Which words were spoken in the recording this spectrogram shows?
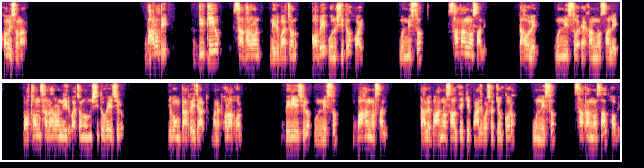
কমিশনার। ভারতে দ্বিতীয় সাধারণ নির্বাচন কবে অনুষ্ঠিত হয়? উনিশশো সাতান্ন সালে। তাহলে উনিশশো একান্ন সালে প্রথম সাধারণ নির্বাচন অনুষ্ঠিত হয়েছিল এবং তার রেজাল্ট মানে ফলাফল বেরিয়েছিল উনিশশো সালে। তাহলে বাহান্ন সাল থেকে পাঁচ বছর যোগ করো, উনিশশো সাতান্ন সাল হবে।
